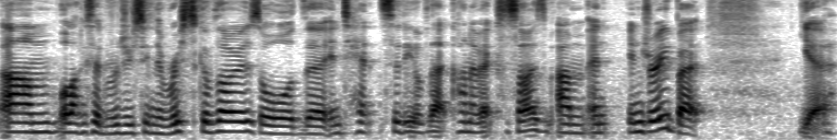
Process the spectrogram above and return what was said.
um, well, like I said, reducing the risk of those or the intensity of that kind of exercise um, and injury. But yeah,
